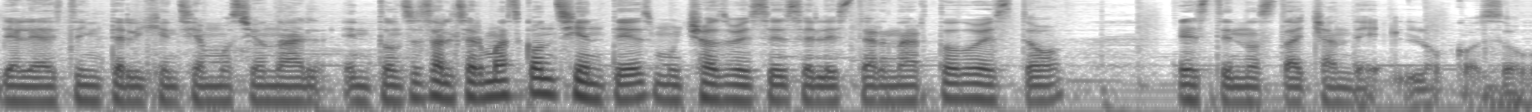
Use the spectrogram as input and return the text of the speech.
de esta inteligencia emocional. Entonces, al ser más conscientes, muchas veces el externar todo esto este, nos tachan de locos o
